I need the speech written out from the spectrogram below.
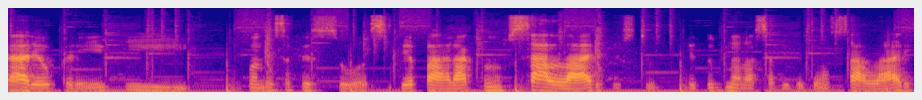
Cara, eu creio que quando essa pessoa se deparar com um salário, porque tudo na nossa vida tem um salário,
